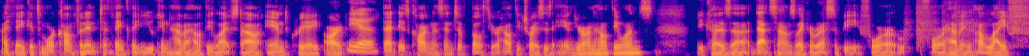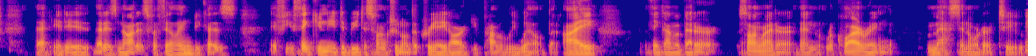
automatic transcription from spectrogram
I think it's more confident to think that you can have a healthy lifestyle and create art Yeah. that is cognizant of both your healthy choices and your unhealthy ones because uh, that sounds like a recipe for for having a life that it is that is not as fulfilling because if you think you need to be dysfunctional to create art you probably will but i think i'm a better songwriter than requiring mess in order to be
